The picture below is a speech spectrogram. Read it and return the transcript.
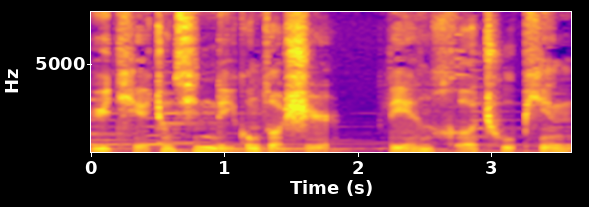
与铁铮心理工作室联合出品。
